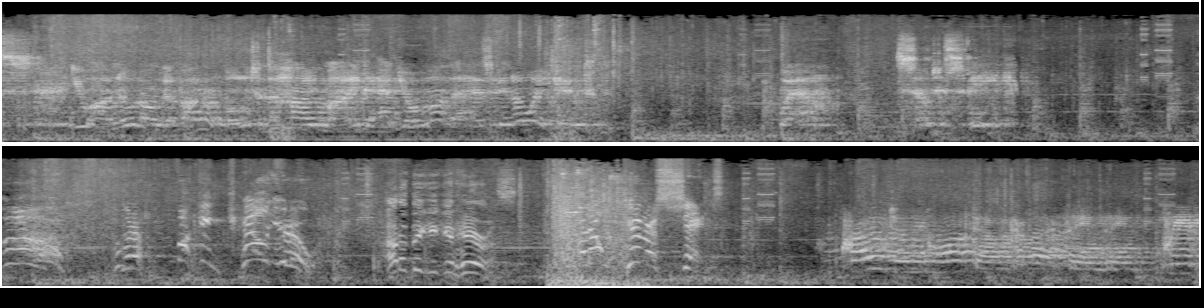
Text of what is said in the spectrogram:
Kindness. You are no longer vulnerable to the high mind and your mother has been awakened. Well, so to speak. Ugh! I'm gonna fucking kill you! I don't think he can hear us. I don't give a shit! Cryogenic lockdown commencing. Please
